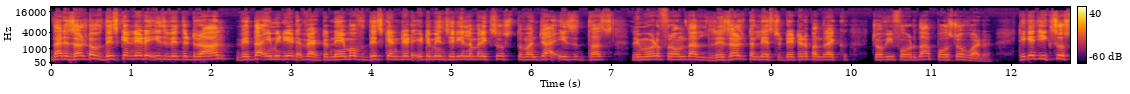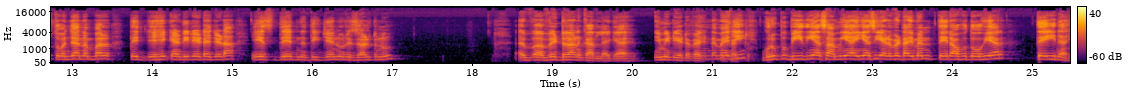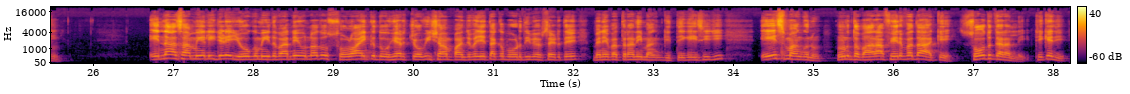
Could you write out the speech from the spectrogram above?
the result of this candidate is withdrawn with the immediate effect name of this candidate it means serial number 157 is thus removed from the result list dated 15/24 for the post of order ਠੀਕ ਹੈ ਜੀ 157 number ਤੇ ਇਹ candidate ਹੈ ਜਿਹੜਾ ਇਸ ਦੇ ਨਤੀਜੇ ਨੂੰ ਰਿਜ਼ਲਟ ਨੂੰ ਵਿਡਰਨ ਕਰ ਲਿਆ ਗਿਆ ਹੈ ਇਮੀਡੀਏਟ ਇਫੈਕਟ ਮੈਂ ਜੀ ਗਰੁੱਪ ਬੀ ਦੀਆਂ ਅਸਾਮੀਆਂ ਆਈਆਂ ਸੀ ਐਡਵਰਟਾਈਜ਼ਮੈਂਟ 13 ਉਹ 2023 ਨਹੀਂ ਇਹਨਾਂ ਅਸਾਮੀਆਂ ਲਈ ਜਿਹੜੇ ਯੋਗ ਉਮੀਦਵਾਰ ਨੇ, ਉਹਨਾਂ ਤੋਂ 16 1 2024 ਸ਼ਾਮ 5 ਵਜੇ ਤੱਕ ਬੋਰਡ ਦੀ ਵੈਬਸਾਈਟ ਤੇ ਬਿਨੇ ਪੱਤਰਾਂ ਦੀ ਮੰਗ ਕੀਤੀ ਗਈ ਸੀ ਜੀ। ਇਸ ਮੰਗ ਨੂੰ ਹੁਣ ਦੁਬਾਰਾ ਫਿਰ ਵਧਾ ਕੇ ਸੋਧ ਕਰਨ ਲਈ, ਠੀਕ ਹੈ ਜੀ।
